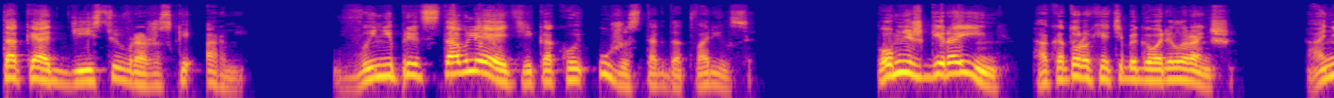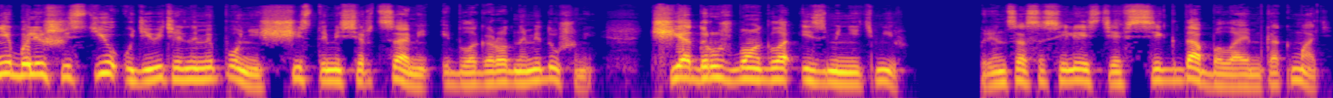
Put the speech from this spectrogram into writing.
так и от действий вражеской армии. Вы не представляете, какой ужас тогда творился. Помнишь героинь, о которых я тебе говорил раньше? Они были шестью удивительными пони с чистыми сердцами и благородными душами, чья дружба могла изменить мир. Принцесса Селестия всегда была им как мать.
